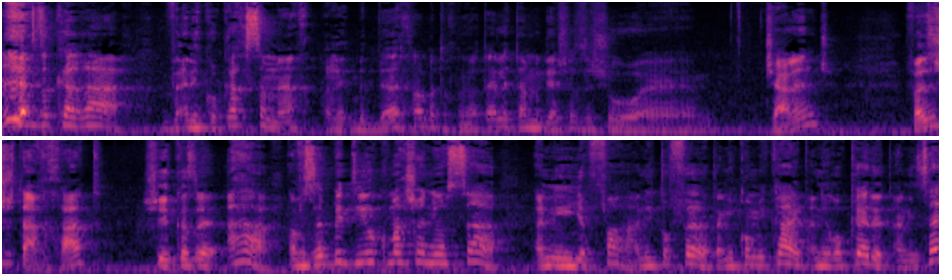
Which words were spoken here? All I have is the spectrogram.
איך זה קרה? ואני כל כך שמח, הרי בדרך כלל בתוכניות האלה תמיד יש איזשהו challenge, ואז יש את האחת שהיא כזה, אה, אבל זה בדיוק מה שאני עושה. אני יפה, אני תופרת, אני קומיקאית, אני רוקדת, אני זה,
